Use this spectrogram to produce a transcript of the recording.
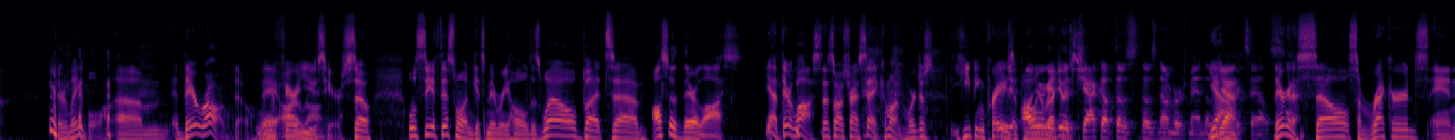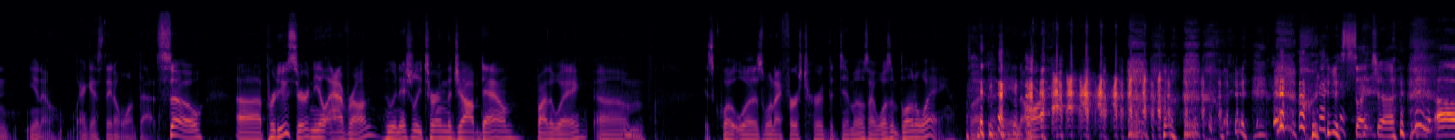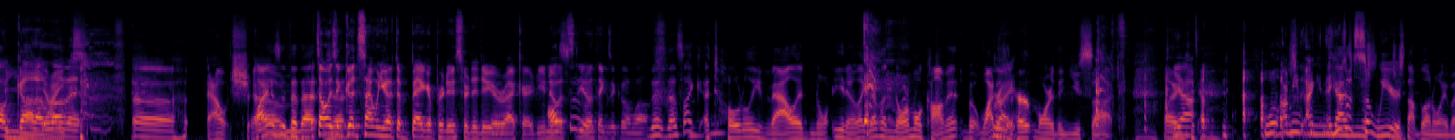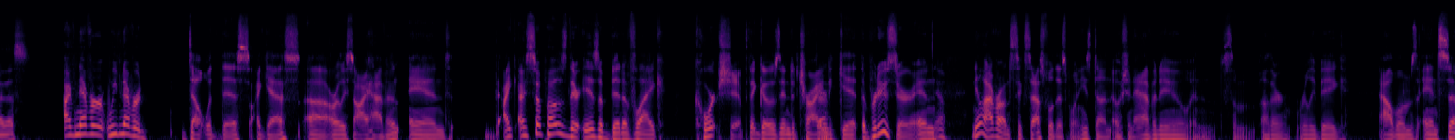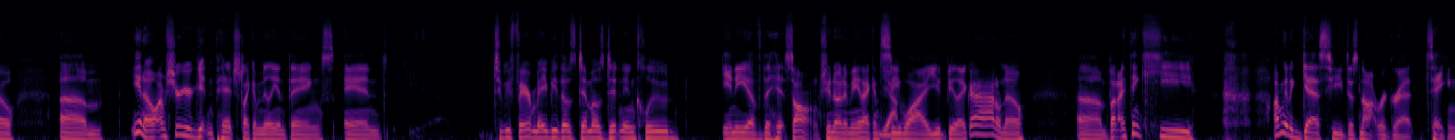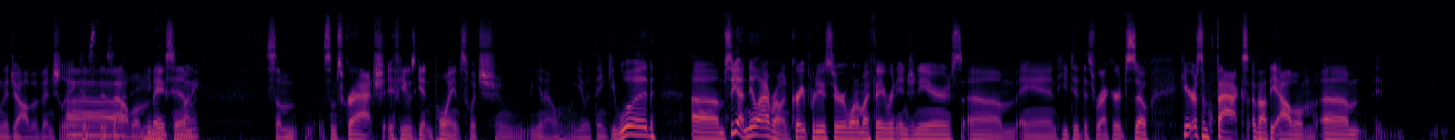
their label. Um, they're wrong though. We They have fair use here, so we'll see if this one gets memory hold as well. But um, Also, their loss. Yeah, they're lost. That's what I was trying to say. Come on, we're just heaping praise All upon we're your gonna do is jack up those those numbers, man. Those Yeah. Yeah. record sales. they're gonna sell some records, and you know, I guess they don't want that. So, uh, producer Neal Avron, who initially turned the job down, by the way, um, his quote was, "When I first heard the demos, I wasn't blown away, but an A&R." Which is such a Oh God, I love it. Uh, ouch. Why is it that that? It's always that, a good sign when you have to beg a producer to do your record. You know, it's you know things are going well. that- That's like a totally valid, nor- you know, like that's a normal comment. But why does Right. it hurt more than you suck? Like, Yeah. Well, I mean, I, here's what's so just- weird. Just not blown away by this. I've never, we've never dealt with this, I guess, uh, or at least I haven't. And I, I suppose there is a bit of like courtship that goes into trying Sure. to get the producer. And Yeah. Neal Avron's successful at this point. He's done Ocean Avenue and some other really big albums. And so, um, you know, I'm sure you're getting pitched like a million things. And uh, to be fair, maybe those demos didn't include any of the hit songs. You know what I mean? I can Yeah. see why you'd be like, ah, I don't know. Um, but I think he, I'm going to guess he does not regret taking the job eventually because this Uh, album makes him money. Some some scratch if he was getting points, which you know you would think you would. Um, so yeah, Neal Avron, great producer, one of my favorite engineers, um, and he did this record. So here are some facts about the album. Um,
